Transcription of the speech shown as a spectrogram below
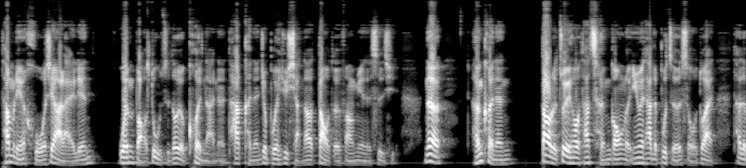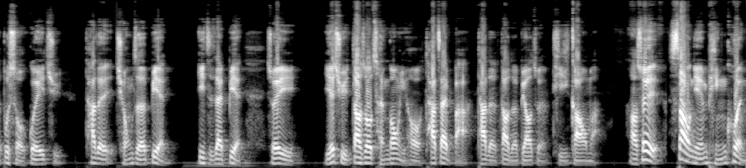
他们连活下来、连温饱肚子都有困难呢，他可能就不会去想到道德方面的事情。那很可能到了最后，他成功了，因为他的不择手段，他的不守规矩，他的穷则变。一直在变，所以也许到时候成功以后，他再把他的道德标准提高嘛。好，所以少年贫困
